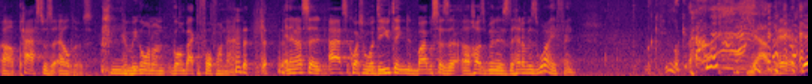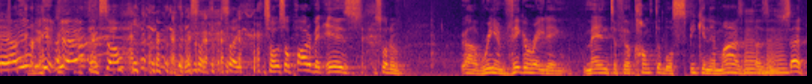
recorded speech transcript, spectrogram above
uh, pastors or elders? and we're going on going back and forth on that. and then I said I asked the question, well, do you think the Bible says that a husband is the head of his wife? And look, look Yeah, I bet. yeah, yeah, yeah, yeah, I think so. it's like, it's like, so, so part of it is sort of uh, reinvigorating men to feel comfortable speaking their minds because, as you said,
